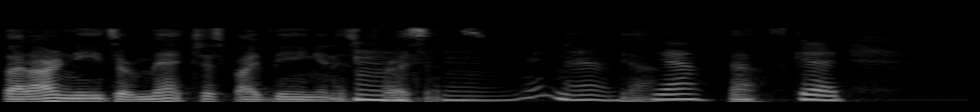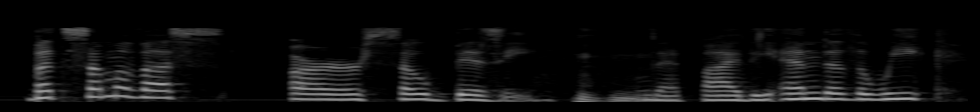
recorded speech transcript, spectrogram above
But our needs are met just by being in His presence. Mhm. Amen. Yeah. Yeah, Yeah. that's good. But some of us are so busy Mhm. that by the end of the week,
